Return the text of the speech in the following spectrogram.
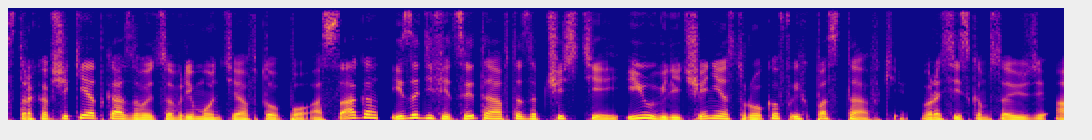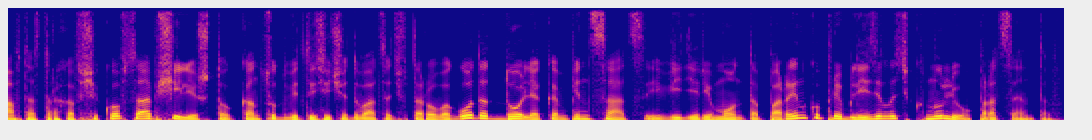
Страховщики отказываются в ремонте авто по ОСАГО из-за дефицита автозапчастей и увеличения сроков их поставки. В Российском союзе автостраховщиков сообщили, что к концу 2022 года доля компенсации в виде ремонта по рынку приблизилась к нулю процентов,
